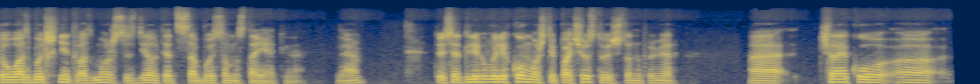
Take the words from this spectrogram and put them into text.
то у вас больше нет возможности сделать это с собой самостоятельно. Да? То есть это вы легко можете почувствовать, что, например, а, человеку, а,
